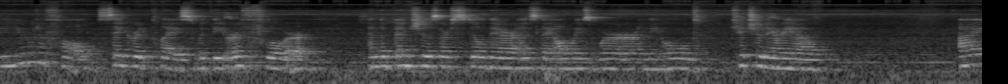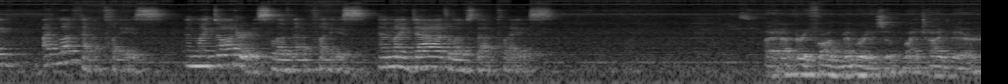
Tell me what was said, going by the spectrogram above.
beautiful sacred place with the earth floor and the benches are still there as they always were and the old kitchen area. I I love that place and my daughters love that place and my dad loves that place. I have very fond memories of my time there.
